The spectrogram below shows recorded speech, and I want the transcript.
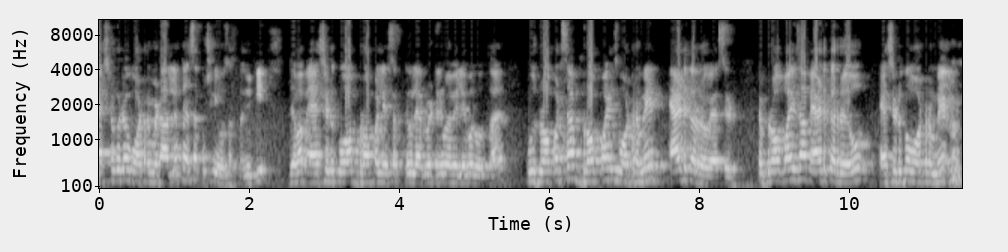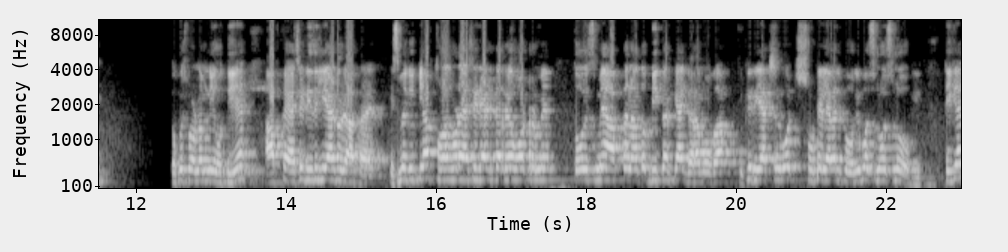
एसिड को जब वाटर में डाल लो तो ऐसा कुछ नहीं हो सकता। क्योंकि जब आप एसिड को आप ड्रॉपर ले सकते हो लेबोरेटरी में अवेलेबल होता है उस ड्रॉपर से आप ड्रॉप वाइज वाटर में ऐड कर रहे हो एसिड जब ड्रॉप वाइज आप ऐड कर रहे हो एसिड को वाटर में तो कुछ प्रॉब्लम नहीं होती है। आपका एसिड इजीली ऐड हो जाता है। इसमें क्योंकि आप थोड़ा थोड़ा एसिड ऐड कर रहे हो वाटर में तो इसमें आपका ना तो बीकर क्या है? गर्म होगा। क्योंकि रिएक्शन वो छोटे लेवल पे होगी वो स्लो स्लो होगी। ठीक है?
